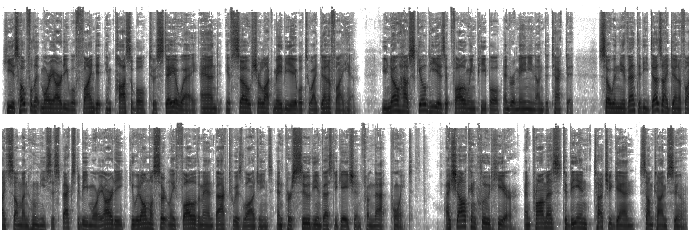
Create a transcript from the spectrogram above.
He is hopeful that Moriarty will find it impossible to stay away, and if so, Sherlock may be able to identify him. You know how skilled he is at following people and remaining undetected. So, in the event that he does identify someone whom he suspects to be Moriarty, he would almost certainly follow the man back to his lodgings and pursue the investigation from that point. I shall conclude here and promise to be in touch again sometime soon.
